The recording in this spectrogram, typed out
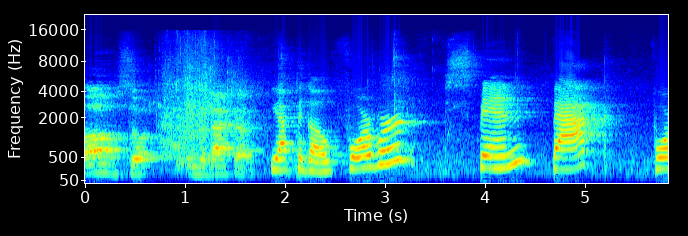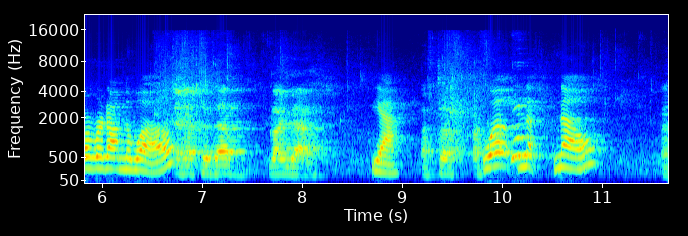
I don't- Oh, so in the backup. You have to go forward, spin, back, forward on the wall. And after that, like that. Yeah. After. after Well, no. no. Huh?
